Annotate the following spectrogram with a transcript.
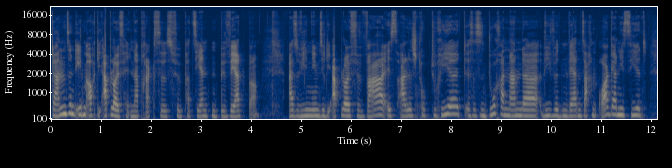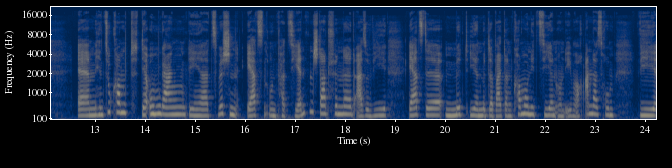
Dann sind eben auch die Abläufe in der Praxis für Patienten bewertbar. Also wie nehmen Sie die Abläufe wahr? Ist alles strukturiert? Ist es ein Durcheinander? Wie werden, werden Sachen organisiert? Ähm, hinzu kommt der Umgang, der zwischen Ärzten und Patienten stattfindet, also wie Ärzte mit ihren Mitarbeitern kommunizieren und eben auch andersrum, wie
